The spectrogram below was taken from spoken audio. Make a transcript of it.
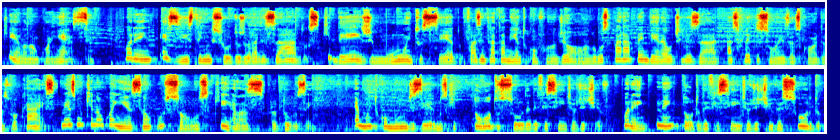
que ela não conhece. Porém, existem os surdos oralizados, que desde muito cedo fazem tratamento com fonoaudiólogos para aprender a utilizar as flexões das cordas vocais, mesmo que não conheçam os sons que elas produzem. É muito comum dizermos que todo surdo é deficiente auditivo. Porém, nem todo deficiente auditivo é surdo.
